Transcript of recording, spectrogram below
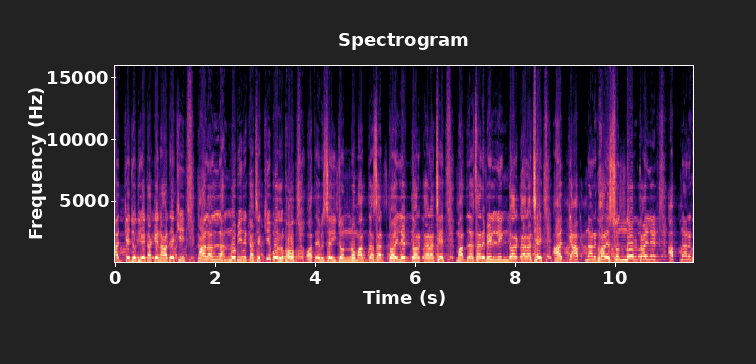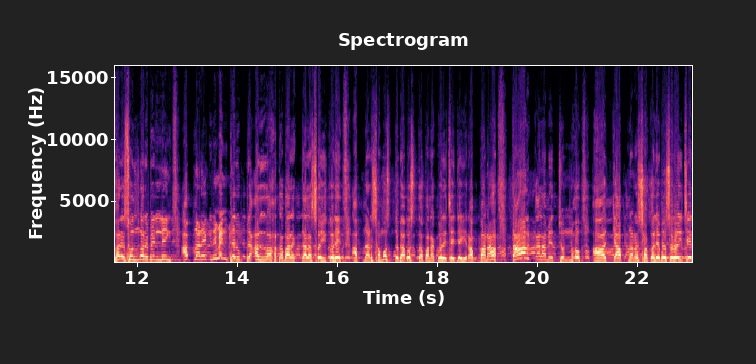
আজকে যদি এটাকে না দেখি, কাল আল্লাহ নবীর কাছে কি বলব? অতএব সেই জন্য মাদ্রাসার টয়লেট দরকার আছে, মাদ্রাসার বিল্ডিং দরকার আছে। আজকে আপনার ঘরে সুন্দর টয়লেট আপনার ঘরে সুন্দর বিল্ডিং আপনার এগ্রিমেন্টের উপরে আল্লাহ তাবারক তাআলা সই করে আপনার সমস্ত ব্যবস্থাপনা করেছে যেই রব্বানা, তার কালামের জন্য আজকে আপনারা সকলে বসে রয়েছেন।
